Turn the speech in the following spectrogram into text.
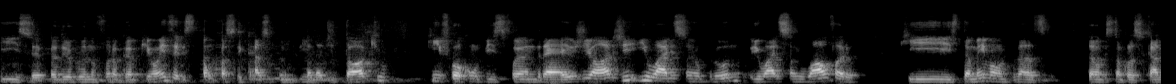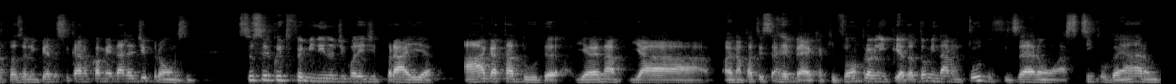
Isso, Evandro e Bruno foram campeões, eles estão classificados para a Olimpíada de Tóquio quem ficou com vice foi o André e o Jorge, e o Alisson e o Bruno, e o Alisson e o Álvaro, que também vão estão, estão classificados para as Olimpíadas, ficaram com a medalha de bronze. Se o circuito feminino de vôlei de praia, a Agatha Duda e a Ana, e a Ana Patrícia Rebeca, que vão para a Olimpíada, dominaram tudo, fizeram as cinco, ganharam,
